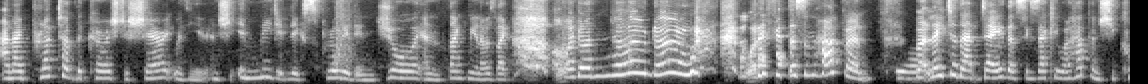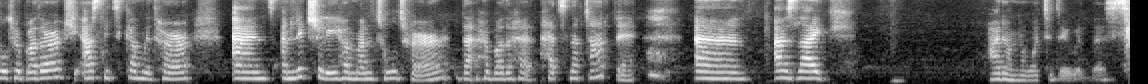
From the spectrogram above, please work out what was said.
And I plucked up the courage to share it with you. And she immediately exploded in joy and thanked me. And I was like, oh my God, no, no. what if it doesn't happen? Yeah. But later that day, that's exactly what happened. She called her brother. She asked me to come with her. And, and literally, her mom told her that her brother had, had snapped out of it. And I was like, I don't know what to do with this.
